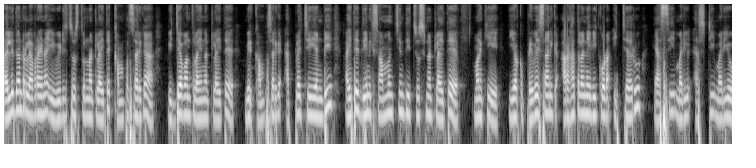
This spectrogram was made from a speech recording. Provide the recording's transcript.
తల్లిదండ్రులు ఎవరైనా ఈ వీడియో చూస్తున్నట్లయితే కంపల్సరిగా విద్యావంతులు అయినట్లయితే మీరు కంపల్సరిగా అప్లై చేయండి. అయితే దీనికి సంబంధించింది చూసినట్లయితే మనకి ఈ యొక్క ప్రవేశానికి అర్హతలు అనేవి కూడా ఇచ్చారు. ఎస్సీ మరియు ఎస్టీ మరియు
